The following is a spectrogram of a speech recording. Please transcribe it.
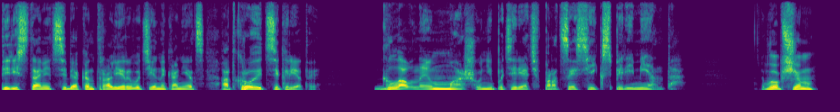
перестанет себя контролировать и, наконец, откроет секреты. Главное, Машу не потерять в процессе эксперимента. В общем,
